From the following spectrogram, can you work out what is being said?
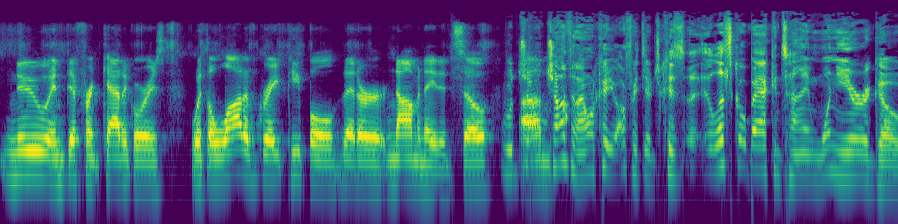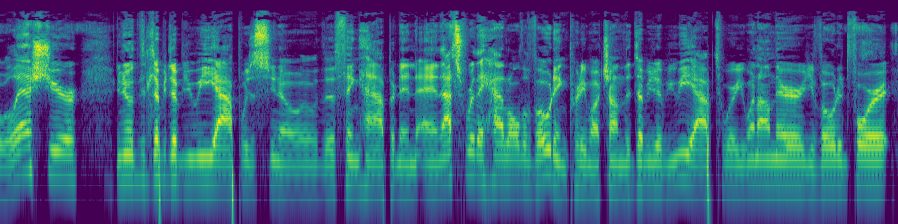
new and different categories with a lot of great people that are nominated. So, well, John, um, Jonathan, I want to cut you off right there because uh, let's go back in time one year ago. Last year, you know, the WWE app was, you know, the thing happening, and that's where they had all the voting pretty much on the WWE app, to where you went on there, you voted for it,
